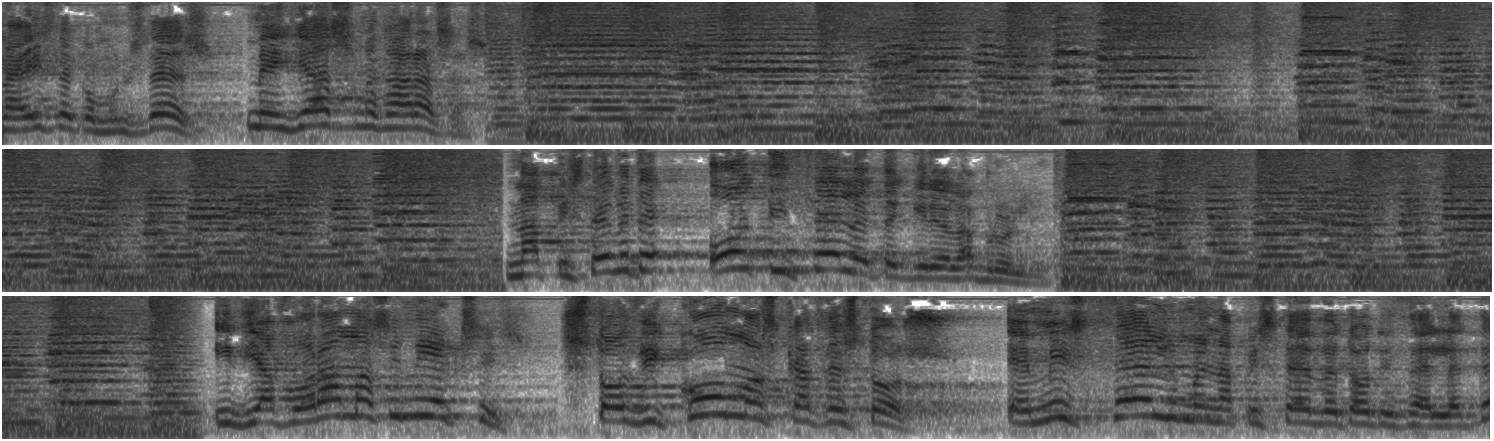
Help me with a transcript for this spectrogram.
να είστε κομμουνιστές. Με γεια σας, με χαρά σας. Να πιστεύετε ό,τι θέλετε κύριε Λαμπρούλη. Η διαφορά μας είναι η εξής. Στο δικό μας καθεστώς εμείς θέλουμε να πιστεύετε ό,τι θέλετε.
